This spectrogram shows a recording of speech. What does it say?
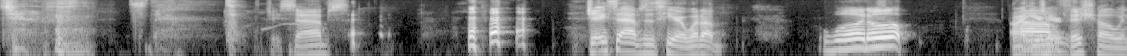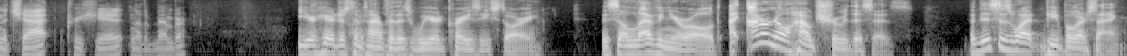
Jay Sabs, Jay Sabs is here. What up? what up? All right, Um, you're Joe here. Fish Ho in the chat. Appreciate it. Another member. You're here just in time for this weird, crazy story. This 11 year old, I, I don't know how true this is, but this is what people are saying.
